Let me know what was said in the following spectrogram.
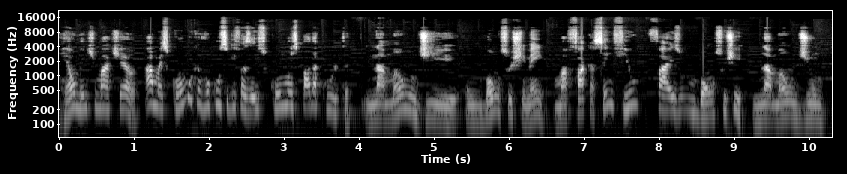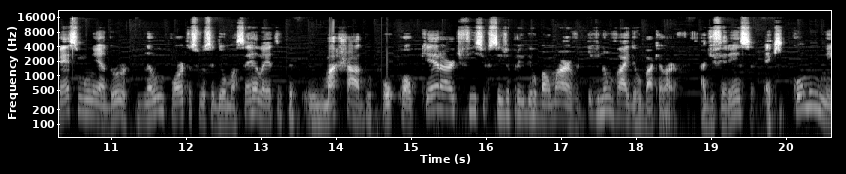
realmente mate ela. Ah, mas como que eu vou conseguir fazer isso com uma espada curta? Na mão de um bom sushi man, uma faca sem fio faz um bom sushi. Na mão de um péssimo lenhador, não importa se você deu uma serra elétrica, um machado ou qualquer artifício que seja para ele derrubar uma árvore, ele não vai derrubar aquela árvore. A diferença é que comumente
